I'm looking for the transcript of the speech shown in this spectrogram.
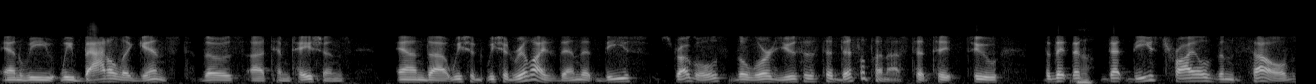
and we we battle against those uh, temptations and uh, we should we should realize then that these struggles the Lord uses to discipline us to to, to that that, yeah. that these trials themselves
